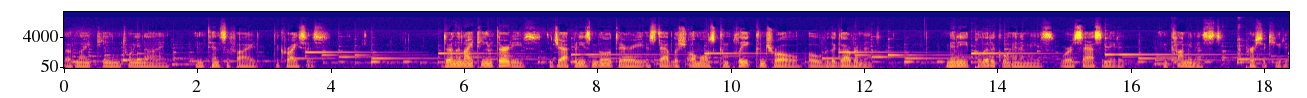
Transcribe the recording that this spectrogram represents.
of 1929 intensified the crisis. During the 1930s, the Japanese military established almost complete control over the government. Many political enemies were assassinated and communists persecuted.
